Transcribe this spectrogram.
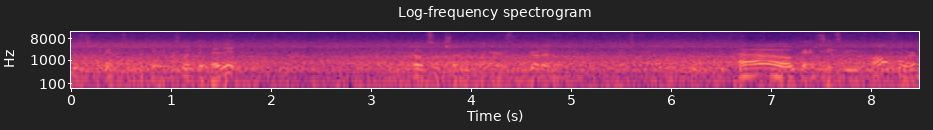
just can't. Okay, I just went to edit. Oh, it's not showing up on yours. Go to. Oh, okay. I see. All four.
